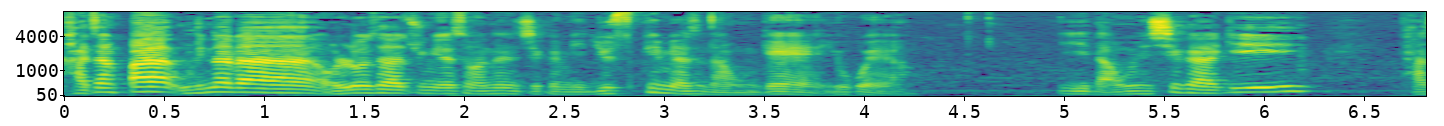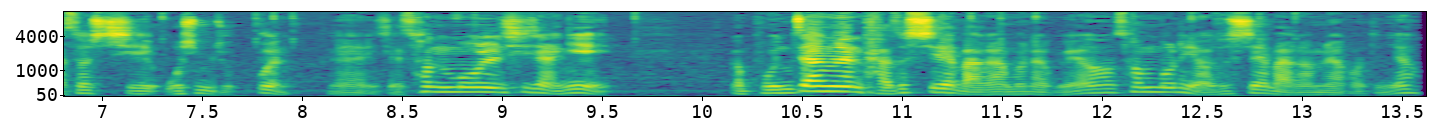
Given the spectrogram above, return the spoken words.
가장 빠 우리나라 언론사 중에서는 지금 이 뉴스피미에서 나온 게 요거예요. 이 나온 시각이 5시 56분. 네, 이제 선물 시장이 그러니까 본장은 5시에 마감을 하고요. 선물은 6시에 마감을 하거든요.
